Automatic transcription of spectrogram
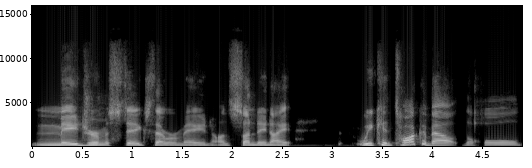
major mistakes that were made on Sunday night. We could talk about the whole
